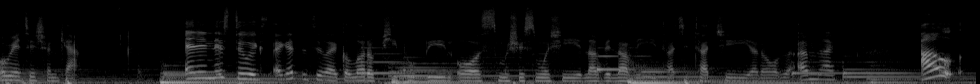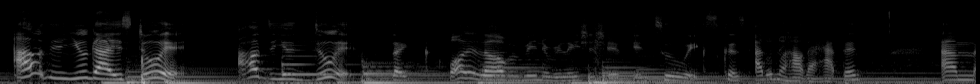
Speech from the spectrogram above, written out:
orientation camp. And in these two weeks, I get to see like a lot of people being all smushy, smushy, lovey, lovey, touchy, touchy, and all that. I'm like, how how do you guys do it? How do you do it? Like fall in love and be in a relationship in two weeks? Because I don't know how that happened. I'm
